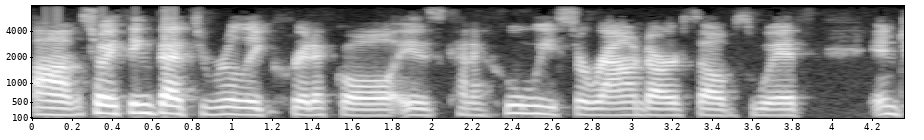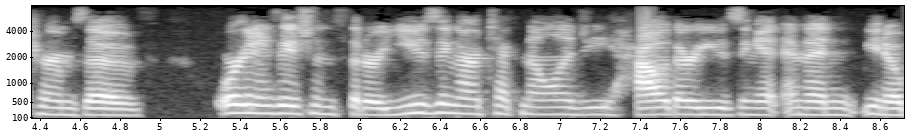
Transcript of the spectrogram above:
Um, so I think that's really critical is kind of who we surround ourselves with in terms of organizations that are using our technology, how they're using it, and then you know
